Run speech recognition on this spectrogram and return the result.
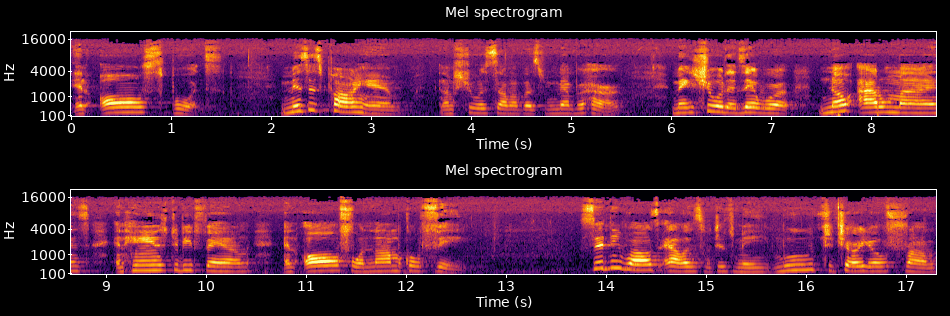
in all sports. Mrs. Parham, and I'm sure some of us remember her, made sure that there were no idle minds and hands to be found, and all for a nominal fee. Sidney Rawls Ellis, which is me, moved to Hill from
